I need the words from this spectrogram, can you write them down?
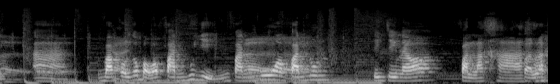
เอออ่าบางคนก็บอกว่าฟันผู้หญิง ฟันม่วงเออฟันนุ่นจริง ๆ แล้วฟันราคาฟันละ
